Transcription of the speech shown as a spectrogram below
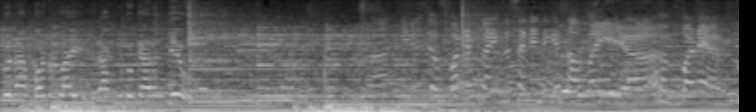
ग्रुपको नाम बटरफ्लाई राख्नुको कारण के हो? बटरफ्लाई त सानैदेखि सबै पढाइहरू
